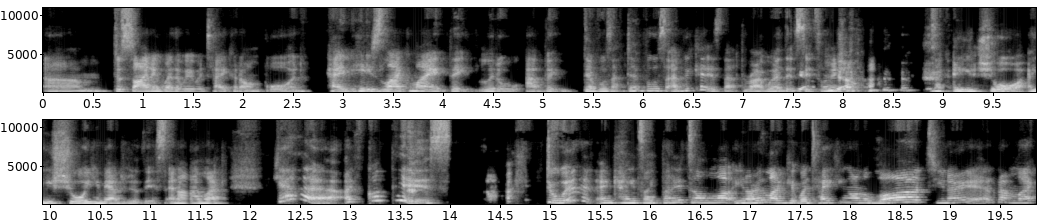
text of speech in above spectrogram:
um, deciding whether we would take it on board, Kate, he's like my the little advocate, devil's devil's advocate. Is that the right word that sits on my yeah. shoulder? Like, "Are you sure? Are you sure you are able to do this?" And I'm like, "Yeah, I've got this. I can do it." And Kate's like, "But it's a lot, you know. Like we're taking on a lot, you know." And I'm like,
